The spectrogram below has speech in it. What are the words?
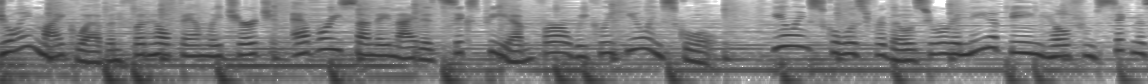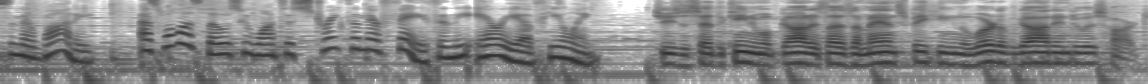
Join Mike Webb and Foothill Family Church every Sunday night at 6 p.m. for our weekly healing school. Healing school is for those who are in need of being healed from sickness in their body, as well as those who want to strengthen their faith in the area of healing. Jesus said, The kingdom of God is as a man speaking the word of God into his heart.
